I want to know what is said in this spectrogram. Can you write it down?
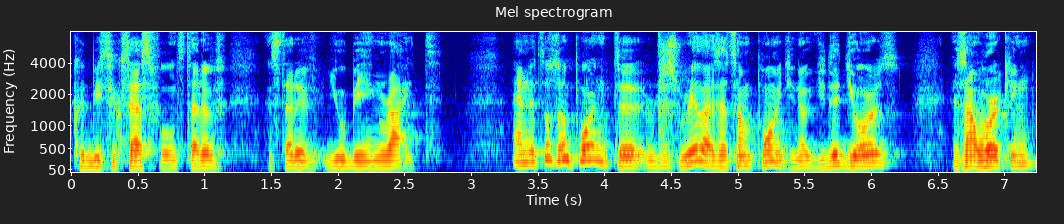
could be successful instead of instead of you being right. And it's also important to just realize at some point, you know, you did yours, it's not working.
